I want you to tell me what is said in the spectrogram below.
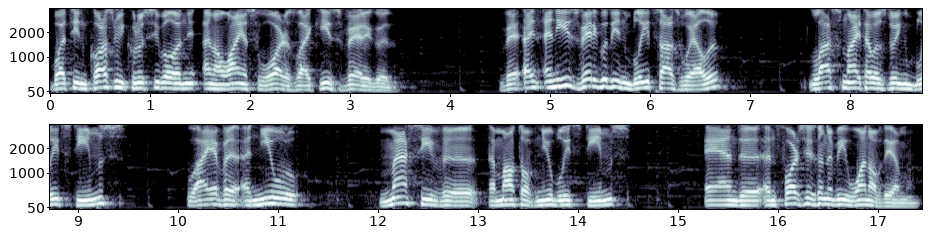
but in Cosmic Crucible and, and Alliance Wars, like he's very good. and, and he's very good in Blitz as well. Last night I was doing Blitz teams. I have a, a new massive uh, amount of new Blitz teams, and uh, and Forge is gonna be one of them.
